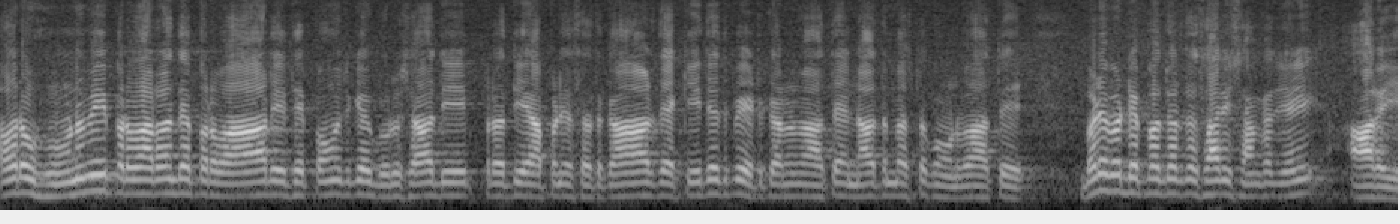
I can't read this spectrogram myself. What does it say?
ਔਰ ਹੁਣ ਵੀ ਪਰਿਵਾਰਾਂ ਦੇ ਪਰਿਵਾਰ ਇੱਥੇ ਪਹੁੰਚ ਕੇ ਗੁਰੂ ਸਾਹਿਬ ਦੀ ਪ੍ਰਤੀ ਆਪਣੇ ਸਤਿਕਾਰ ਤੇ ਅਕੀਦਤ ਭੇਟ ਕਰਨ ਵਾਸਤੇ, ਨਤਮਸਤਕ ਹੋਣ ਵਾਸਤੇ ਬੜੇ ਵੱਡੇ ਪੱਧਰ ਤੇ ਸਾਰੀ ਸੰਗਤ ਜਿਹੜੀ ਆ ਰਹੀ ਹੈ।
